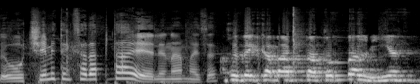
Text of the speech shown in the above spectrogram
É- O time tem que se adaptar a ele, né? Mas é- Você tem que adaptar toda a linha.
